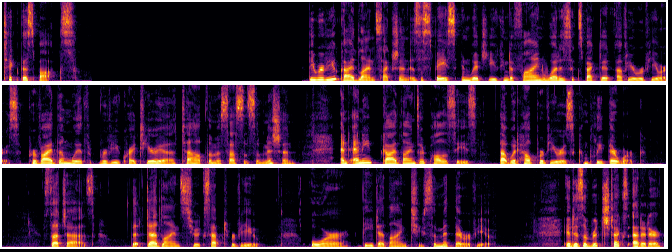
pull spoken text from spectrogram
tick this box. The Review Guidelines section is a space in which you can define what is expected of your reviewers, provide them with review criteria to help them assess the submission, and any guidelines or policies that would help reviewers complete their work, such as the deadlines to accept review or the deadline to submit their review. It is a rich text editor,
